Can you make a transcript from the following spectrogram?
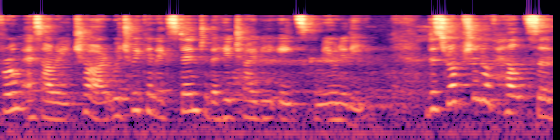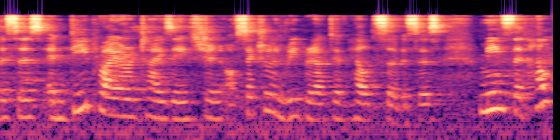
from SRHR which we can extend to the HIV AIDS community? Disruption of health services and deprioritization of sexual and reproductive health services means that help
